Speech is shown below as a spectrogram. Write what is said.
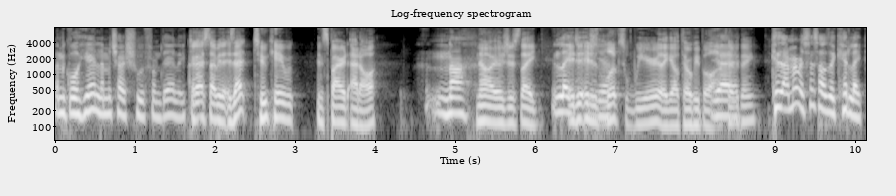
let me go here and let me try to shoot from there. Like, I gotta stop you. there. Is that 2K inspired at all? Nah, No, it was just like, like it, it just yeah. looks weird. Like it'll throw people off. Yeah. Type of thing. Cause I remember since I was a kid, like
